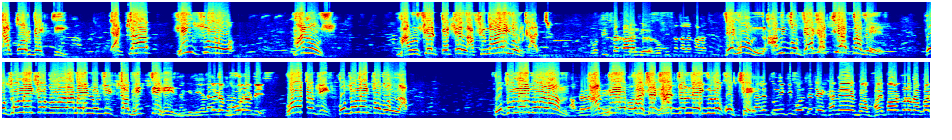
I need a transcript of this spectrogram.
কাতর ব্যক্তি একটা হিংস্র মানুষ। মানুষের পেটে লাথি মারাই ওর কাজ। দেখুন আমি তো দেখাচ্ছি আপনাদের। প্রথমেই তো বললাম এই নোটিশটা ভিত্তিহীন। ভুয়ো নোটিশ প্রথমেই তো বললাম। প্রথমেই বললাম আর দিয়ে পয়সা খাওয়ার জন্য এইগুলো করছে? তাহলে তুমি কি বলছো যে এখানে ভয় পাওয়ার কোনো ব্যাপার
